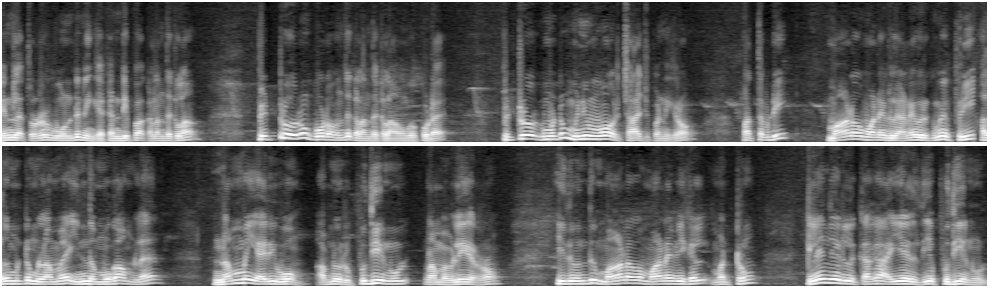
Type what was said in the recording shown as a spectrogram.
எண்ணில் தொடர்பு கொண்டு நீங்கள் கண்டிப்பாக கலந்துக்கலாம். பெற்றோரும் கூட வந்து கலந்துக்கலாம் அவங்க கூட. பெற்றோருக்கு மட்டும் மினிமமாக ஒரு சார்ஜ் பண்ணிக்கிறோம். மற்றபடி மாணவ மாணவிகள் அனைவருக்குமே ஃப்ரீ அது மட்டும் இல்லாமல் இந்த முகாமில் நம்மை அறிவோம் அப்படின்னு ஒரு புதிய நூல் நம்ம வெளியிடுறோம். இது வந்து மாணவ மாணவிகள் மற்றும் இளைஞர்களுக்காக ஐயா எழுதிய புதிய நூல்.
